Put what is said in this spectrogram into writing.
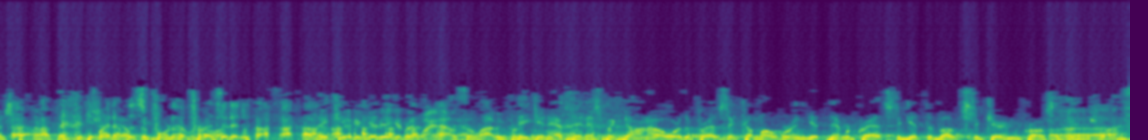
this time. I think it he might have the help him in support of the president. I think he Maybe, could maybe get, get the White House to lobby for He can have. Denis McDonough or the president come over and get Democrats to get the votes to carry him across the finish uh, line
